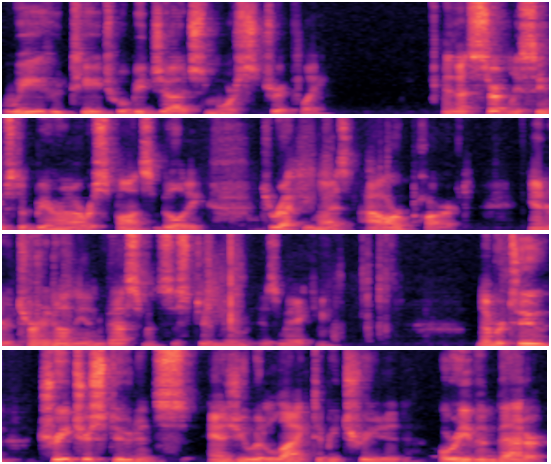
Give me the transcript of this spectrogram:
we who teach will be judged more strictly. And that certainly seems to bear on our responsibility to recognize our part in returning on the investments the student is making. Number two, treat your students as you would like to be treated, or even better,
